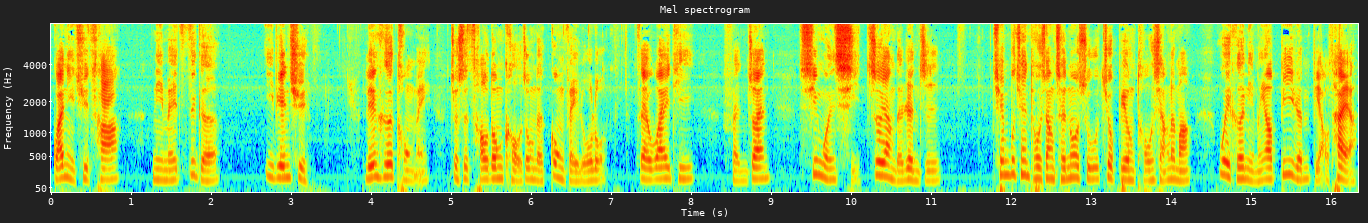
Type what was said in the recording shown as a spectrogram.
管你去擦，你没资格，一边去。联合统媒就是曹董口中的共匪罗罗，在 YT 粉砖新闻洗这样的认知：签不签投降承诺书就不用投降了吗？为何你们要逼人表态啊？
